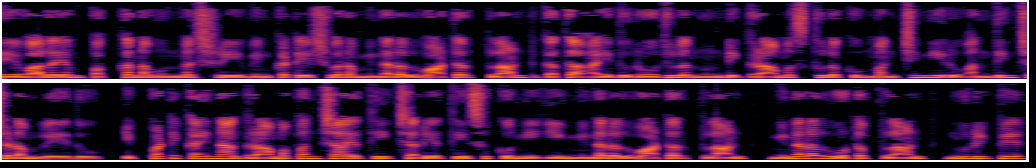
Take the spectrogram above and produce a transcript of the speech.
దేవాలయం పక్కన ఉన్న Shri Venkateswara mineral water plant గత ఐదు రోజుల నుండి గ్రామస్తులకు మంచినీరు అందించడం లేదు. ఇప్పటికైనా గ్రామ పంచాయతీ చర్య తీసుకొని ఈ mineral water plant mineral water ప్లాంట్ను రిపేర్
